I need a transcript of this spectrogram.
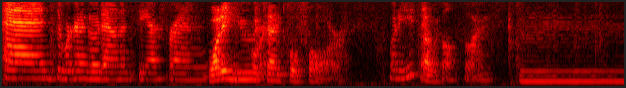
And so we're gonna go down and see our friends. What are you Port. thankful for? What are you thankful for? Mm,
